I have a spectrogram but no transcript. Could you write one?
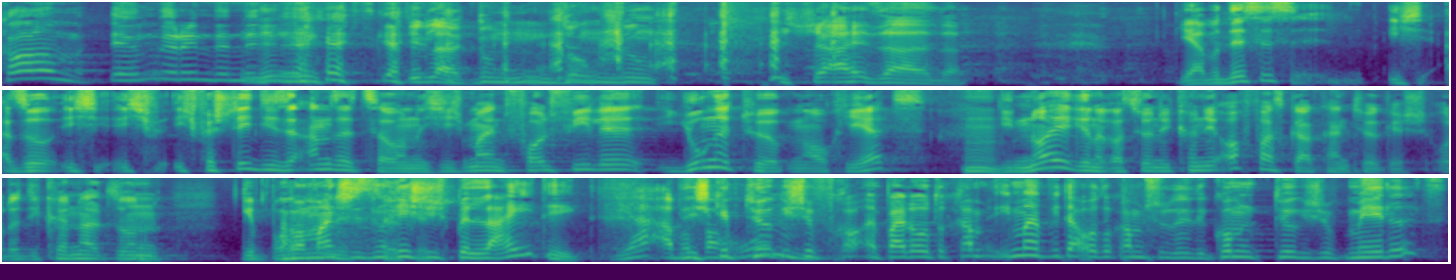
Komm. Die gleich, dumm, dumm, dumm. Scheiße, Alter. Ja, aber das ist, ich, also ich, ich, ich verstehe diese Ansätze auch nicht. Ich meine, voll viele junge Türken auch jetzt, Hm. die neue Generation, die können ja auch fast gar kein Türkisch. Oder die können halt so ein gebrochenes Aber manche sind Türkisch. richtig beleidigt. Ja, aber Ich warum? türkische Frauen, bei der Autogramm, immer wieder Autogrammstunde, die kommen türkische Mädels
